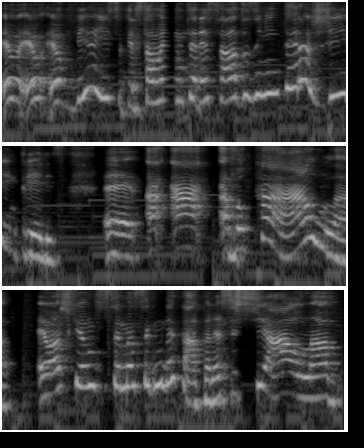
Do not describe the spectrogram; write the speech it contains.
eu, eu, eu via isso, que eles estavam interessados em interagir entre eles é, a, a, a, voltar à aula, eu acho que é uma segunda etapa, né? Assistir a aula,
